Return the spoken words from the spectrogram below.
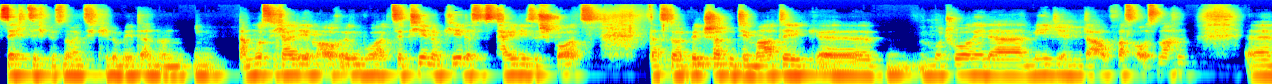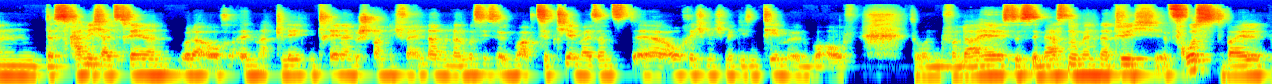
60 bis 90 Kilometern. Und da muss ich halt eben auch irgendwo akzeptieren, okay, das ist Teil dieses Sports, dass dort Windschattenthematik, äh, Motorräder, Medien da auch was ausmachen. Ähm, das kann ich als Trainer oder auch im Athleten-Trainergespann nicht verändern und dann muss ich es irgendwo akzeptieren, weil sonst äh, rauche ich mich mit diesen Themen irgendwo auf. So, und von daher ist es im ersten Moment natürlich Frust, weil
